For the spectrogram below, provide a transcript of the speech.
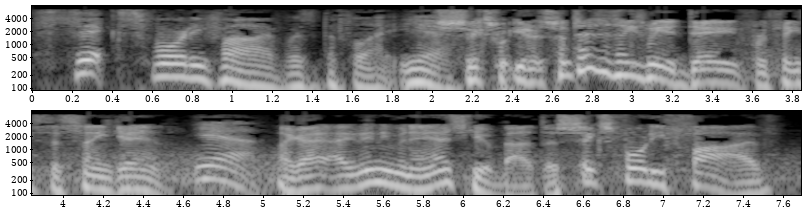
6.45 was the flight, yeah. Six. You know, sometimes it takes me a day for things to sink in. Yeah. Like, I, I didn't even ask you about this. 6.45,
